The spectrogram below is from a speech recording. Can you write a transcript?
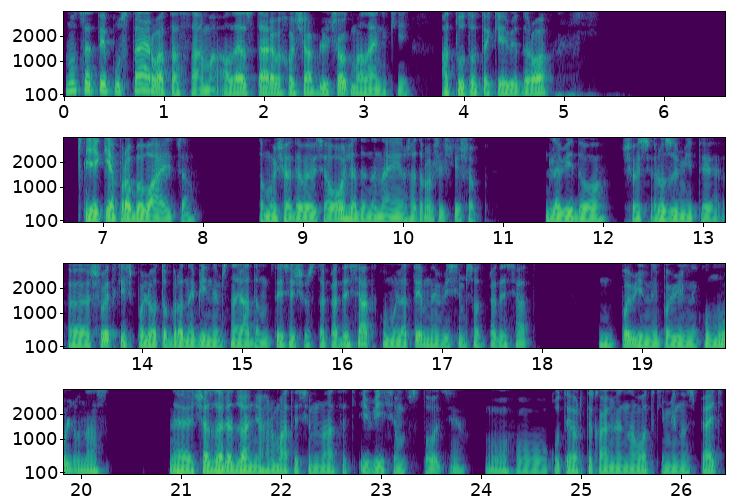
Ну, це типу стерва та сама, але у стерви хоча б лючок маленький, а тут отаке відро, яке пробивається. Тому що я дивився огляди на неї вже трошечки, щоб для відео щось розуміти. Е, Швидкість польоту бронебійним снарядом 1150, кумулятивним 850. Повільний повільний кумуль у нас. Е, Час заряджання гармати 17,8 в стоці. Ого, кути вертикальної наводки мінус 5.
